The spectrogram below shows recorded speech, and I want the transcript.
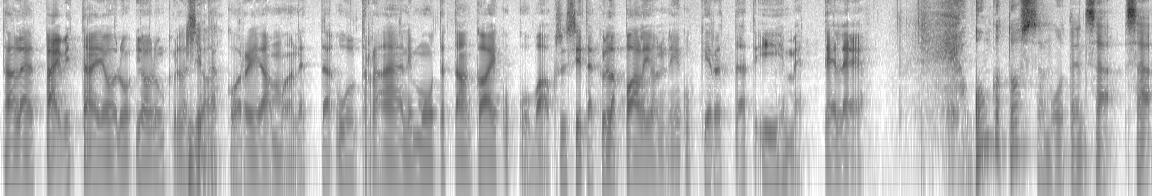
Täällä päivittäin joudun, joudun kyllä sitä Joo. korjaamaan, että ultraääni muutetaan kaikukuvauksi. Sitä kyllä paljon niin kuin kirjoittajat ihmettelee. Onko tossa muuten, sä, sä,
